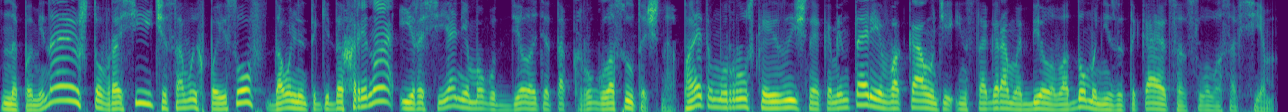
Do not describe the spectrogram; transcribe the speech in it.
Напоминаю, что в России часовых поясов довольно-таки до хрена, и россияне могут делать это круглосуточно, поэтому русскоязычные комментарии в аккаунте Инстаграма Белого дома не затыкаются от слова совсем.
